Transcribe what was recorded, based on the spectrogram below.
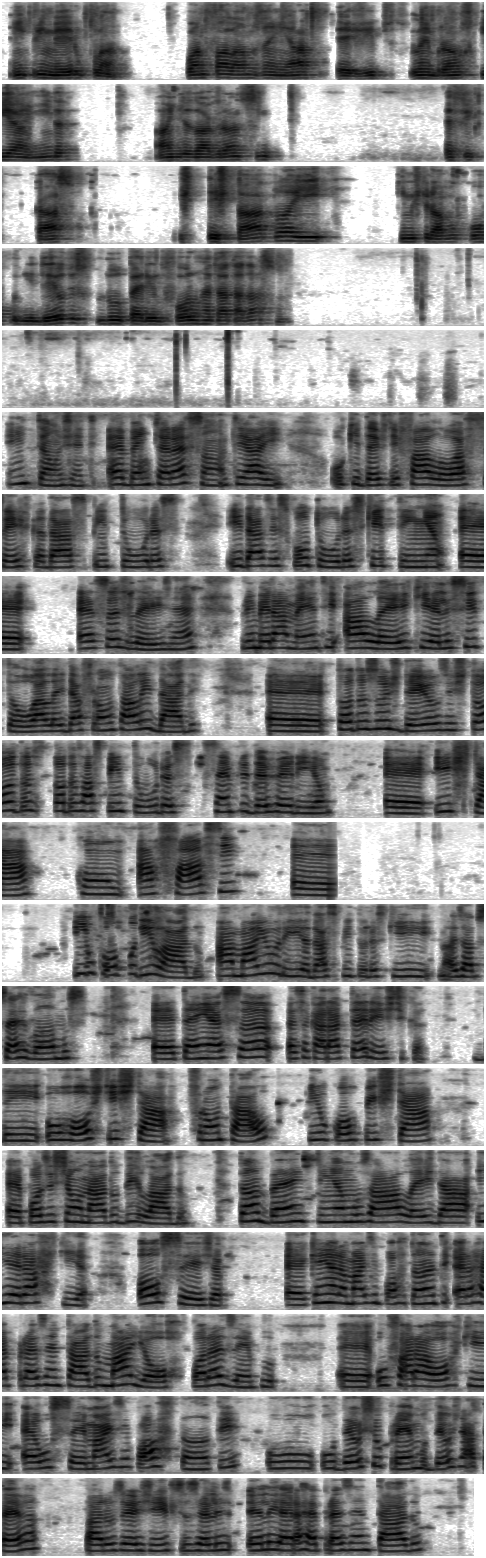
em primeiro plano. Quando falamos em arte egípcia, lembramos que ainda, ainda da grande eficácia estátua e que misturava o corpo de deuses do período foram retratados assim. Então, gente, é bem interessante aí o que David falou acerca das pinturas e das esculturas que tinham é, essas leis, né? Primeiramente, a lei que ele citou, a lei da frontalidade. É, todos os deuses, todas, todas as pinturas sempre deveriam é, estar com a face é, e o corpo de lado. A maioria das pinturas que nós observamos é, tem essa, essa característica de o rosto estar frontal e o corpo estar é, posicionado de lado. Também tínhamos a lei da hierarquia, ou seja, é, quem era mais importante era representado maior. Por exemplo, é, o faraó, que é o ser mais importante, o, o Deus Supremo, Deus da Terra, para os egípcios, ele, ele era representado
